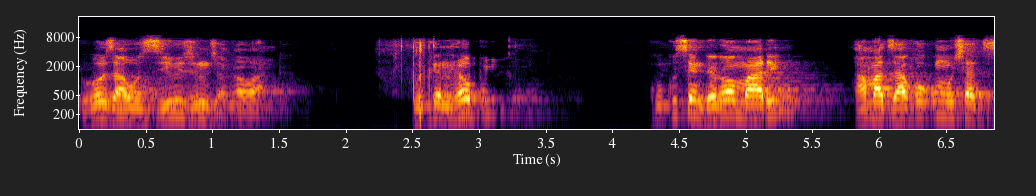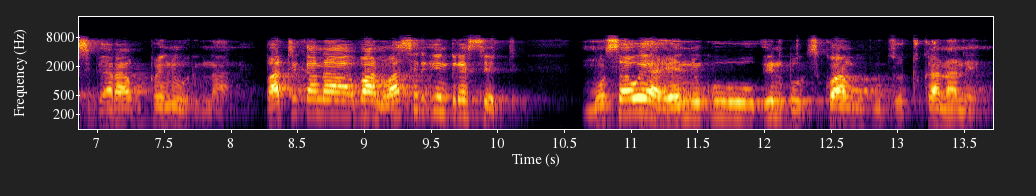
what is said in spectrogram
because hauzivi zvinhu zvakawanda we can help you. Kukusenderawo mari hama dzako kumusha dzichigara upenyu huri nane but kana vanhu vasiri interested musauya henyu kuinbox kwangu kuzotukana neni.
